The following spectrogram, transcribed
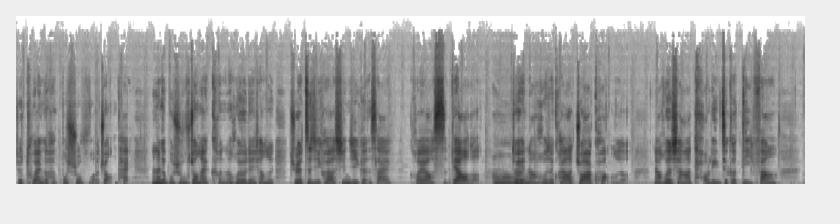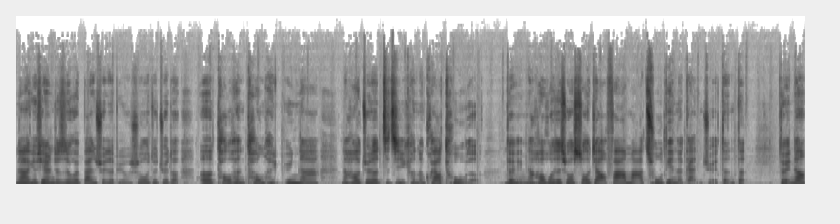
就突然一个很不舒服的状态。那那个不舒服状态可能会有点像是觉得自己快要心肌梗塞，快要死掉了。嗯，对，然后或是快要抓狂了，然后或者想要逃离这个地方。那有些人就是会伴随着，比如说就觉得呃头很痛、很晕啊，然后觉得自己可能快要吐了。对，然后或是说手脚发麻、触电的感觉等等，对，那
